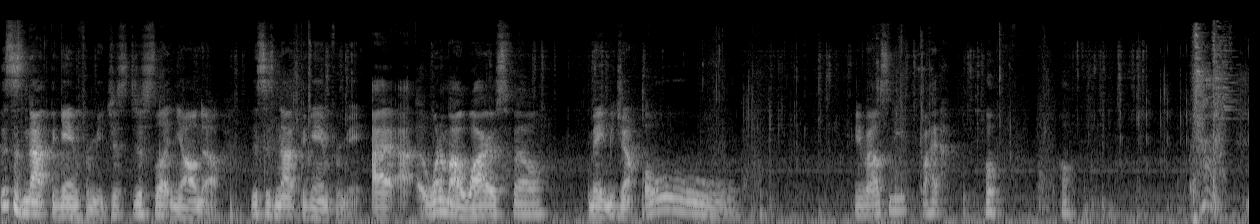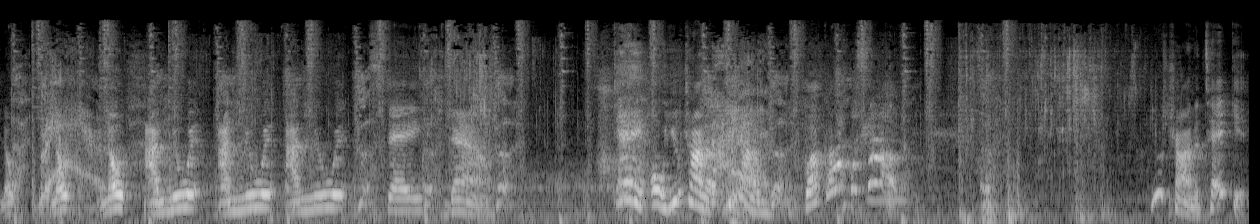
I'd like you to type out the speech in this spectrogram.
this is not the game for me. Just just letting y'all know. This is not the game for me. I, I one of my wires fell, made me jump. Oh. Anybody else need? Oh. Oh. Nope. Nope. Nope. I knew it. I knew it. I knew it. Stay down. Dang. Oh, you trying to you trying to fuck up? What's up? He was trying to take it.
